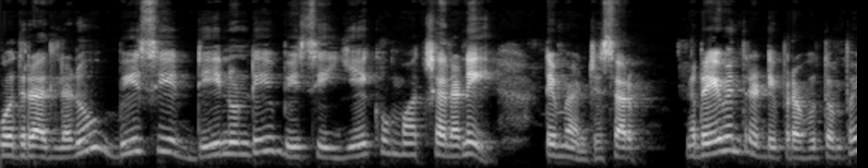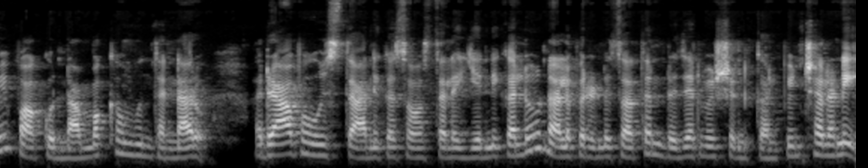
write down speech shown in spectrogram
ముదిరాజులను బీసీ డి నుండి బీసీ ఏకు మార్చాలని డిమాండ్ చేశారు. రేవంత్ రెడ్డి ప్రభుత్వంపై మాకు నమ్మకం ఉందన్నారు. రాబో స్థానిక సంస్థల ఎన్నికల్లో నలభై రెండు శాతం రిజర్వేషన్ కల్పించాలని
